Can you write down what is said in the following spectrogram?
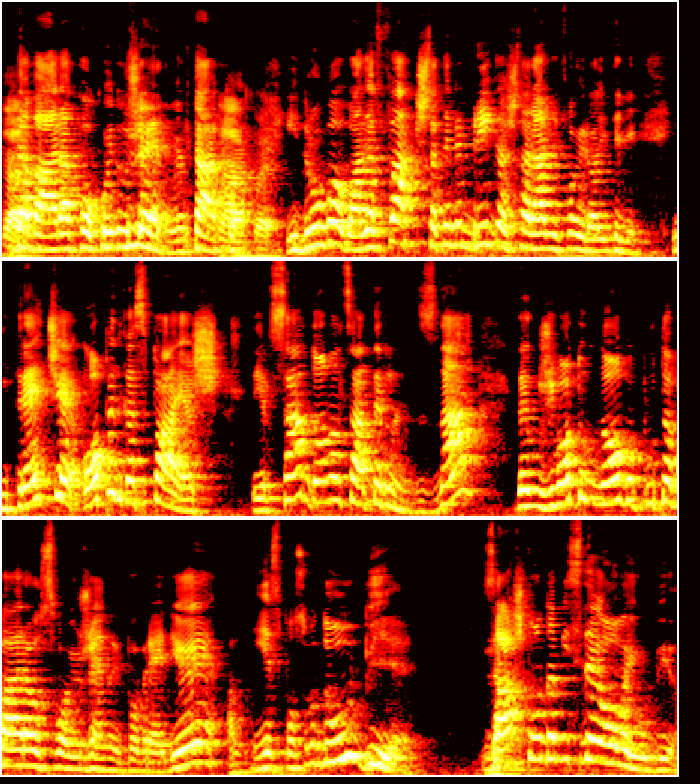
da, da vara pokojnu ženu, jel tako? Tako je. I drugo, what the fuck, šta tebe briga šta rade tvoji roditelji. I treće, opet ga spajaš, jer sam Donald Sutherland zna da je u životu mnogo puta varao svoju ženu i povredio je, ali nije sposoban da ubije. Zašto onda misli da je ovaj ubio?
